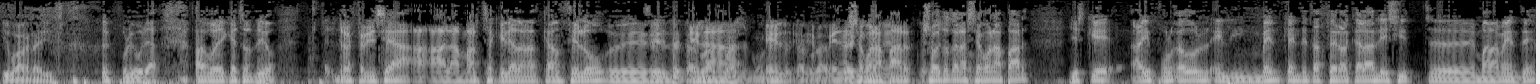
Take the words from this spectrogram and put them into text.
i ho ha agraït algo de cachondeo. Referència a, a la marxa que li ha donat Cancelo eh, Sí, en, la, en, en la segona part sobretot en la segona part i és que ahí Folgado el, el invent que ha intentat fer Alcaraz li ha eixit eh, malament eh?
